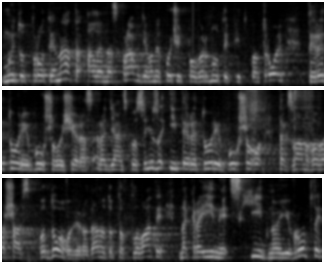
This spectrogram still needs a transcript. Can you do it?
ми тут проти НАТО, але насправді вони хочуть повернути під контроль території бувшого ще раз радянського союзу і території бувшого так званого Варшавського договіру. Да? Ну, тобто впливати на країни східної Європи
